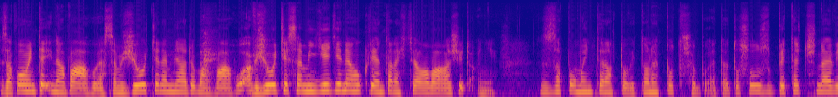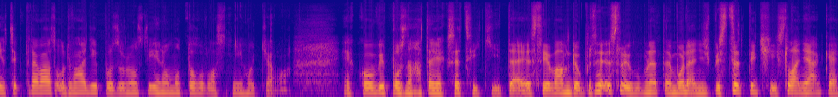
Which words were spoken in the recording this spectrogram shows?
Zapomeňte i na váhu. Já jsem v životě neměla doma váhu a v životě jsem jediného klienta nechtěla vážit ani. Zapomeňte na to, vy to nepotřebujete. To jsou zbytečné věci, které vás odvádí pozornost jenom od toho vlastního těla. Jako vy poznáte, jak se cítíte, jestli je vám dobře, jestli hubnete nebo aniž byste ty čísla nějaké.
